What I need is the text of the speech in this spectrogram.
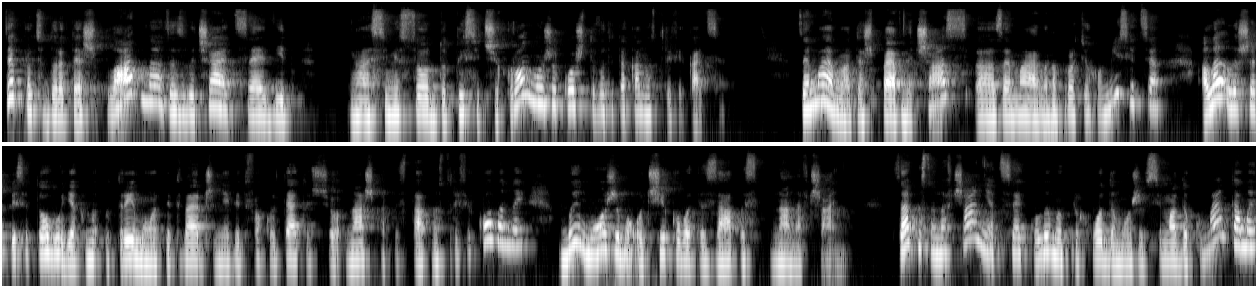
Ця процедура теж платна, зазвичай це від 700 до 1000 крон може коштувати така нострифікація. Займає вона теж певний час, займає вона протягом місяця, але лише після того, як ми отримуємо підтвердження від факультету, що наш атестат нострифікований, ми можемо очікувати запис на навчання. Запис на навчання це коли ми приходимо вже всіма документами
